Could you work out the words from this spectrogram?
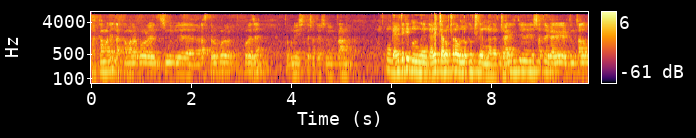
ধাক্কা মারে ধাক্কা মারার পর তিনি, রাস্তার উপর পড়ে যায় তখন এই সাথে সাথে প্রাণ হারায়। গাড়ি থেকে উম, গাড়ির চালক ছাড়া অন্য কেউ ছিলেন না? গাড়ির সাথে গাড়ির একজন চালক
